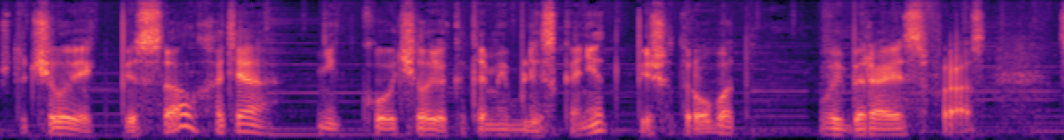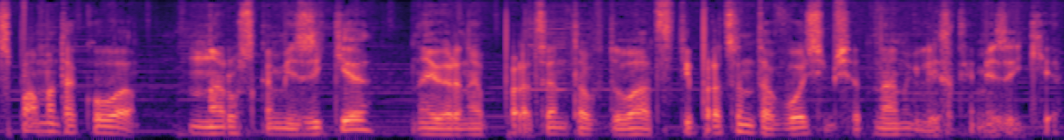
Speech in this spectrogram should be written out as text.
что человек писал, хотя никакого человека там и близко нет, пишет робот, выбирая из фраз. Спама такого на русском языке, наверное, процентов 20 и процентов 80 на английском языке.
